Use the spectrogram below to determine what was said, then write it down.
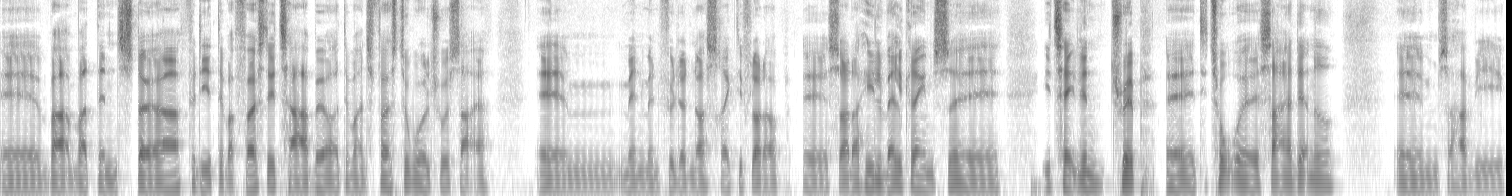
øh, var, var den større, fordi det var første etape, og det var hans første World Tour sejr. Øhm, men, men følger den også rigtig flot op. Øh, så er der hele Valgrens øh, Italien-trip, øh, de to øh, sejre dernede. Øhm, så har vi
